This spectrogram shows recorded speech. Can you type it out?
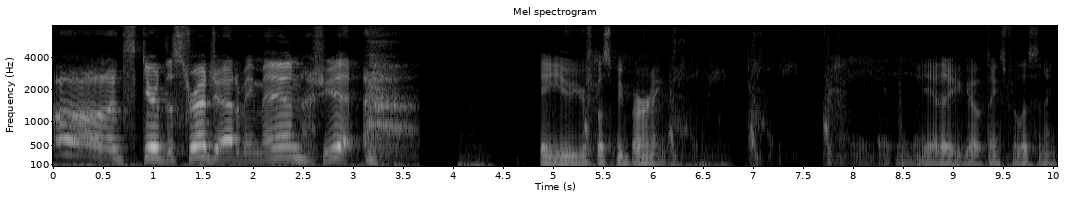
Oh, it scared the stretch out of me, man. Shit. Hey, you, you're supposed to be burning. Yeah, there you go. Thanks for listening.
